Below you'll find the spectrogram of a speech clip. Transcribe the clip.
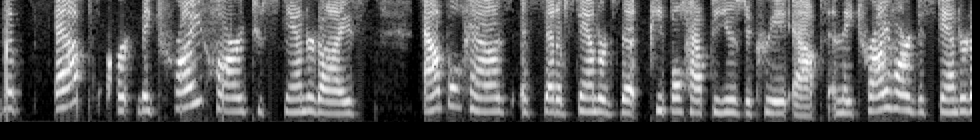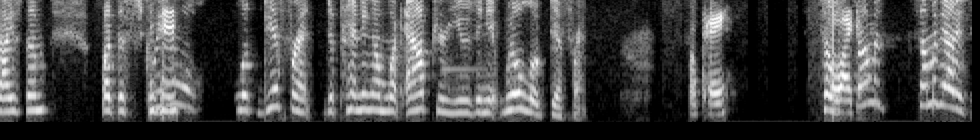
the, apps are they try hard to standardize apple has a set of standards that people have to use to create apps and they try hard to standardize them but the screen will look different depending on what app you're using it will look different Okay. so Oh, some of some of that is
